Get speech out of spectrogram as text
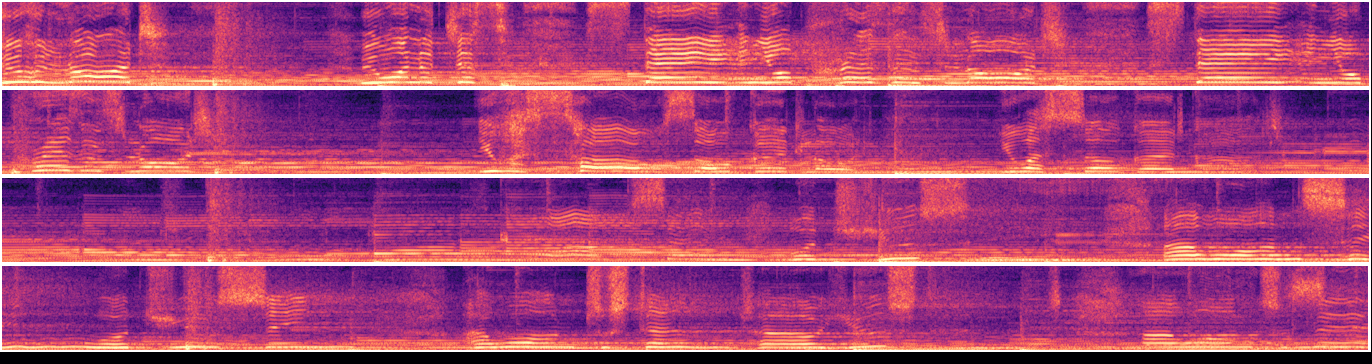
do, Lord. We want to just stay in your presence, Lord. Stay in your presence, Lord. You are so, so good, Lord. You are so good, God. what you sing. I want to sing what you sing. I want to stand how you stand. I want to live.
